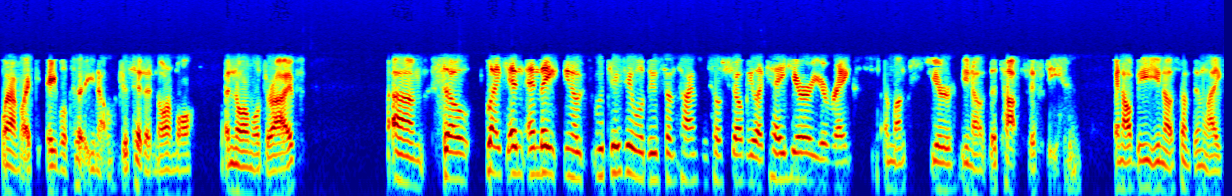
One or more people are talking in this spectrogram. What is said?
when I'm like able to, you know, just hit a normal a normal drive. Um, so like, and and they, you know, what JJ will do sometimes is he'll show me like, hey, here are your ranks amongst your, you know, the top 50, and I'll be, you know, something like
